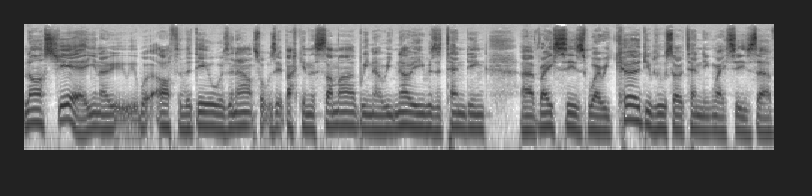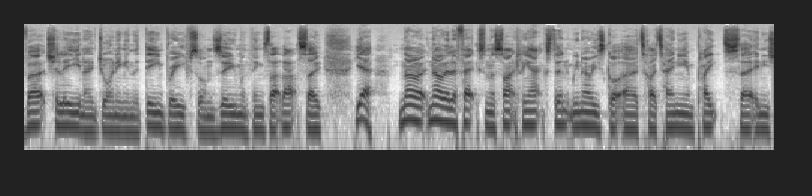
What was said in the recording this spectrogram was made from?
last year. You know, after the deal was announced, what was it back in the summer? We know we know he was attending uh, races where he could. He was also attending races uh, virtually. You know, joining in the debriefs on Zoom and things like that. So yeah, no no ill effects on the cycling accident. We know he's got uh, titanium plates uh, in his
